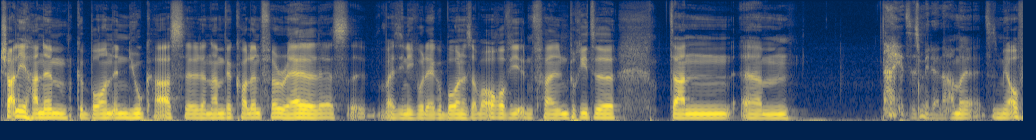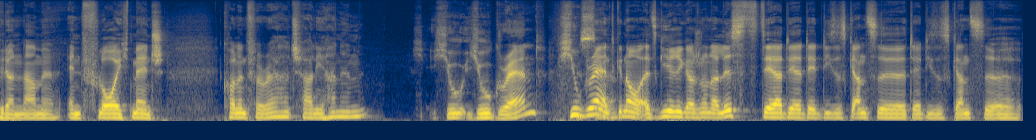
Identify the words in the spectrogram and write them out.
Charlie Hunnam, geboren in Newcastle. Dann haben wir Colin Farrell, der ist, äh, weiß ich nicht, wo der geboren ist, aber auch auf jeden Fall ein Brite. Dann, ähm, ah, jetzt ist mir der Name, jetzt ist mir auch wieder ein Name entfleucht, Mensch. Colin Farrell, Charlie Hunnam, Hugh, Hugh Grant? Hugh Grant, der? genau, als gieriger Journalist, der, der, der dieses ganze, der dieses ganze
